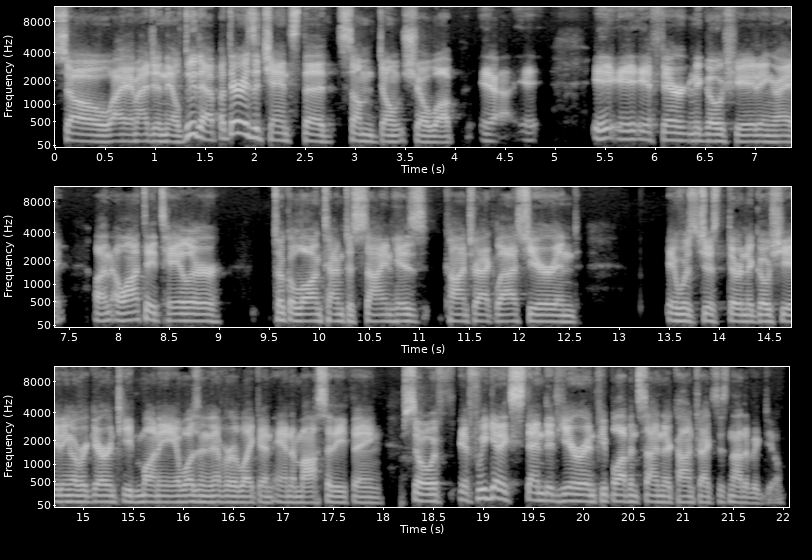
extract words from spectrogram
So I imagine they'll do that. But there is a chance that some don't show up yeah, if they're negotiating, right? And Alontae Taylor took a long time to sign his contract last year and it was just they're negotiating over guaranteed money. It wasn't ever like an animosity thing. So if if we get extended here and people haven't signed their contracts, it's not a big deal.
